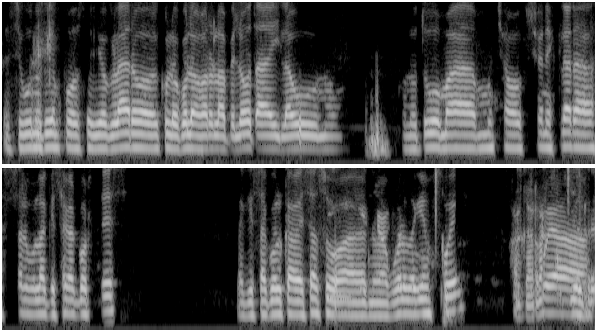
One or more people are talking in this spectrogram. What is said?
el segundo tiempo se vio claro, el Colo Colo agarró la pelota y la U no, no tuvo más, muchas opciones claras, salvo la que saca Cortés. La que sacó el cabezazo Sí, a, el no me acuerdo quién fue. A Fue Carrasco, a- remate,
